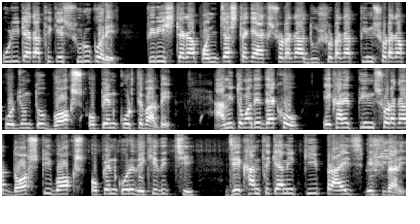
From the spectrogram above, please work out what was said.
কুড়ি টাকা থেকে শুরু করে তিরিশ টাকা, পঞ্চাশ টাকা, একশো টাকা, দুশো টাকা, তিনশো টাকা পর্যন্ত বক্স ওপেন করতে পারবে। আমি তোমাদের দেখো, এখানে তিনশো টাকা, দশটি বক্স ওপেন করে দেখিয়ে দিচ্ছি, যেখান থেকে আমি কি প্রাইস বেশি পারি।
